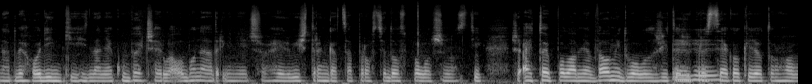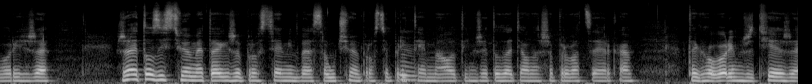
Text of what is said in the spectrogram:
na dve hodinky, ísť na nejakú večeru alebo na drink niečo, hej, vyštrngať sa proste do spoločnosti. Že aj to je podľa mňa veľmi dôležité, mm-hmm. že presne ako keď o tom hovoríš, že že aj to zistujeme tak, že proste my dve sa učíme proste pri mm. téme, ale tým, že je to zatiaľ naša prvá cerka, tak hovorím, že tiež že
